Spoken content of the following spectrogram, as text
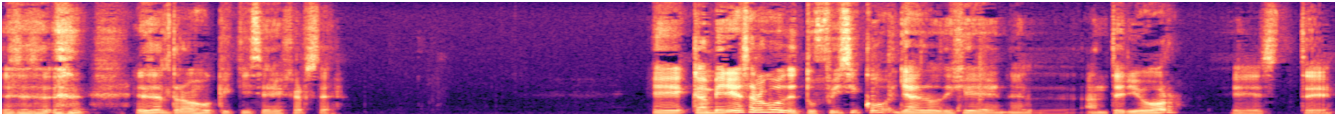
es el trabajo que quise ejercer. Eh, ¿Cambiarías algo de tu físico? Ya lo dije en el anterior. Este.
